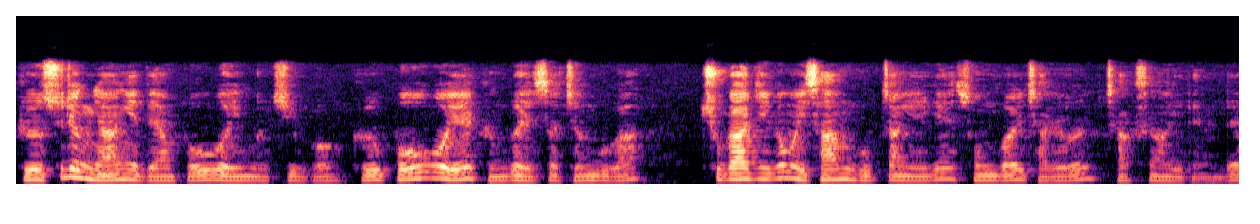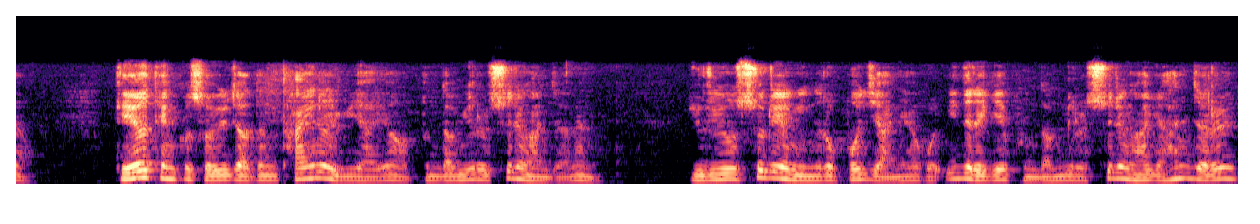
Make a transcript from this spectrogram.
그 수령량에 대한 보고 의무를 지우고 그 보고에 근거해서 정부가 추가기금의 사무국장에게 송부할 자료를 작성하게 되는데요. 대여 탱크 소유자 등 타인을 위하여 분담료를 수령한 자는 유료 수령인으로 보지 아니하고 이들에게 분담료를 수령하게 한 자를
